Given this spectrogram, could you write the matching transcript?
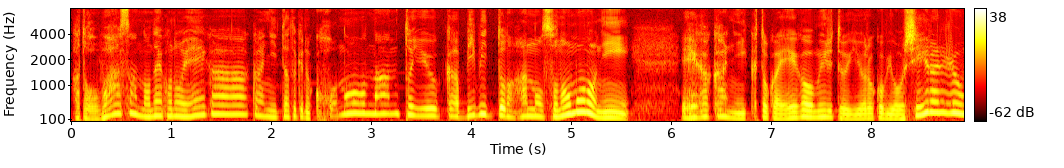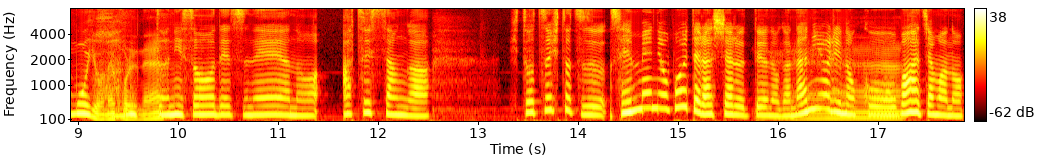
あとおばあさんのねこの映画館に行った時のこのなんというかビビッドな反応そのものに映画館に行くとか映画を見るという喜びを教えられる思いよねこれ本当ね。にそうですね。あの淳さんが一つ一つ鮮明に覚えてらっしゃるっていうのが何よりのこうおばあちゃまの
